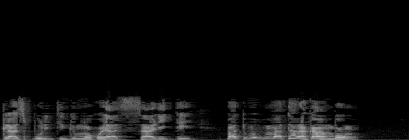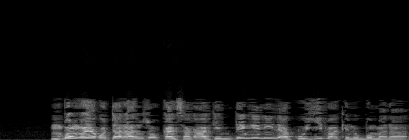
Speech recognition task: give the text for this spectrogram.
classe politique moko ya sali te bato mobimba atalaka mbongo mbongo ya kotala azokanisa kaka ke ndenge nini akoyiba akende obomba na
